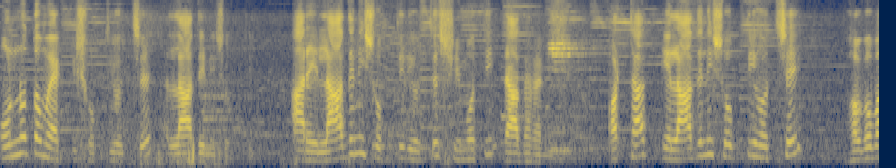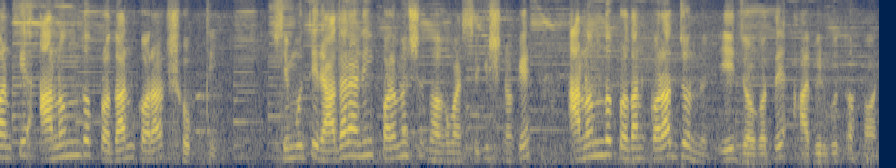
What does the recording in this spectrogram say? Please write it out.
অন্যতম একটি শক্তি হচ্ছে লাদিনী শক্তি। আর এই লাদিনী শক্তিরই হচ্ছে শ্রীমতী রাধারানী। অর্থাৎ এই লাদিনী শক্তি হচ্ছে ভগবানকে আনন্দ প্রদান করার শক্তি। শ্রীমতী রাধারানী পরমেশ্বর ভগবান শ্রীকৃষ্ণকে আনন্দ প্রদান করার জন্য এই জগতে আবির্ভূত হন।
